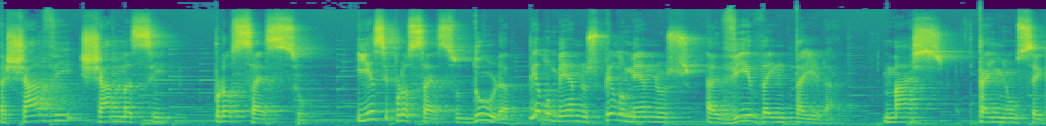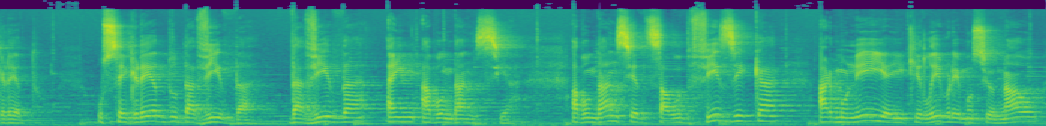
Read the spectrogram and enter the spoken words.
A chave chama-se processo. E esse processo dura pelo menos, pelo menos a vida inteira. Mas tem um segredo. O segredo da vida, da vida em abundância. Abundância de saúde física, harmonia e equilíbrio emocional,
